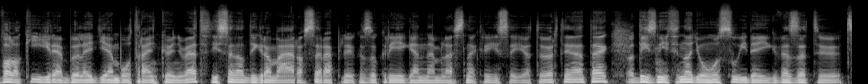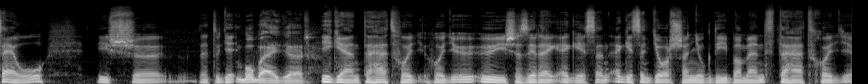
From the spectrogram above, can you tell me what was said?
valaki ír ebből egy ilyen botránykönyvet, hiszen addigra már a szereplők azok régen nem lesznek részei a történetek. A Disney-t nagyon hosszú ideig vezető CEO is, tehát ugye... Bob Iger. Igen, tehát, hogy, hogy ő, ő is azért egészen, egészen gyorsan nyugdíjba ment, tehát, hogy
